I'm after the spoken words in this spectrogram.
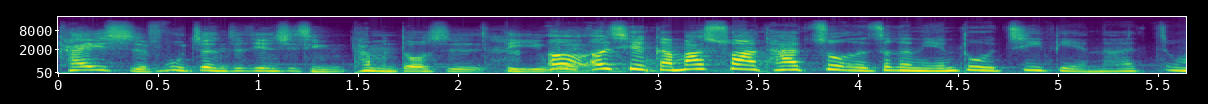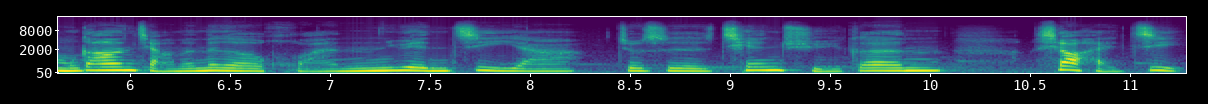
开始复振这件事情，他们都是第一位。哦，而且嘎巴萨他做的这个年度祭典呢、啊，我们刚刚讲的那个还愿祭呀，就是迁取跟。孝海记，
